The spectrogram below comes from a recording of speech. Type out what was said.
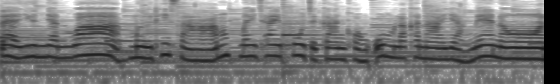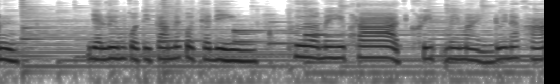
แต่ยืนยันว่ามือที่สามไม่ใช่ผู้จัดการของอุ้มลัคนาอย่างแน่นอน อย่าลืมกดติดตามและกดกระดิ่ง เพื่อไม่ให้พลาดคลิปใหม่ ๆ ด้วยนะคะ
